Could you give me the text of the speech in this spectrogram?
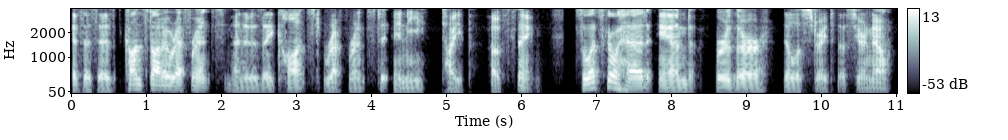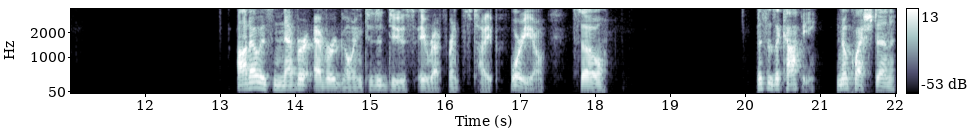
If this is const auto reference, then it is a const reference to any type of thing. So let's go ahead and further illustrate this here now. Auto is never ever going to deduce a reference type for you. So this is a copy. No question,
